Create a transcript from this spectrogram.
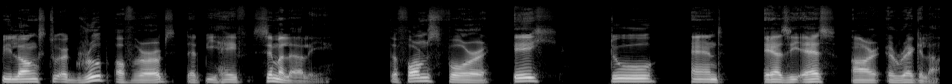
belongs to a group of verbs that behave similarly. The forms for ich, du, and er, sie, es are irregular.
